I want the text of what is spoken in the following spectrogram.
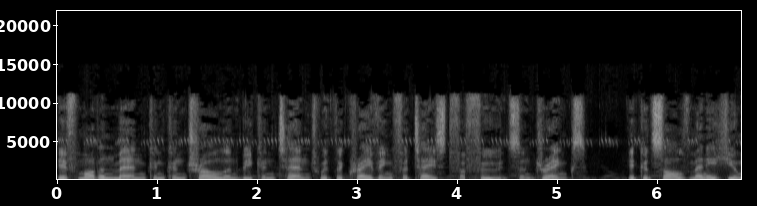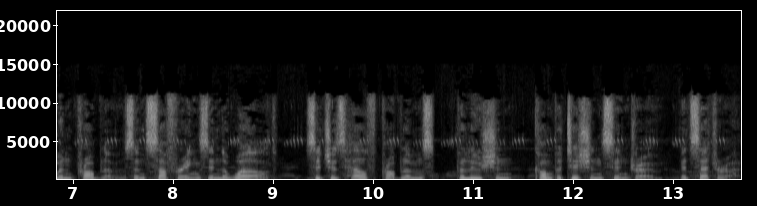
If modern men can control and be content with the craving for taste for foods and drinks, it could solve many human problems and sufferings in the world, such as health problems, pollution, competition syndrome, etc.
